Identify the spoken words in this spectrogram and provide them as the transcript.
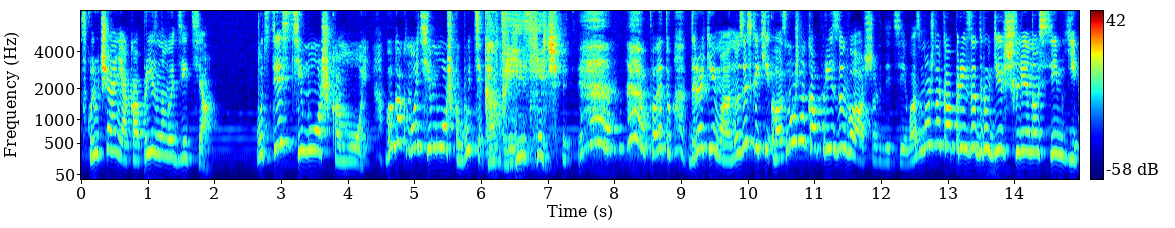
включание капризного дитя. Вот здесь Тимошка мой. Вы как мой Тимошка, будьте капризничать. Поэтому, дорогие мои, ну здесь какие... Возможно, капризы ваших детей, возможно, капризы других членов семьи.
